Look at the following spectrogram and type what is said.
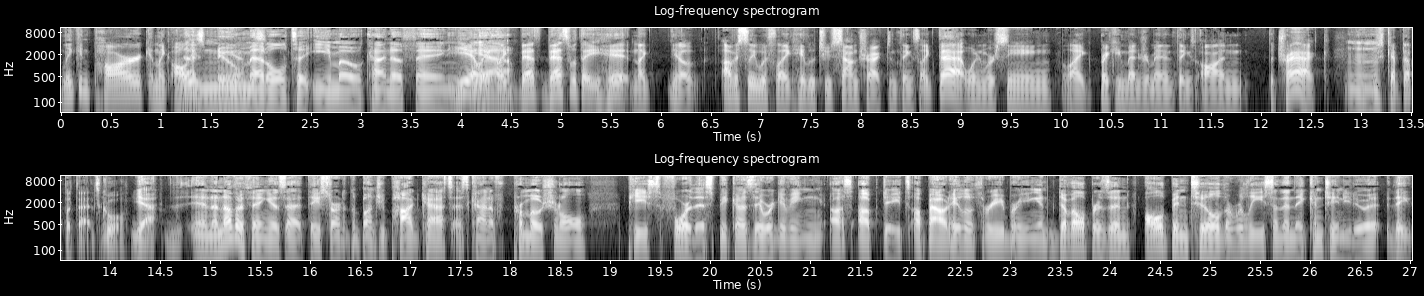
Linkin Park, and like all that these new bands. metal to emo kind of thing. Yeah, like, like that's that's what they hit, and like you know, obviously with like Halo Two soundtrack and things like that, when we're seeing like Breaking Benjamin and things on the track, Mm-hmm. just kept up with that. It's cool. Yeah. And another thing is that they started the Bungie podcast as kind of promotional piece for this because they were giving us updates about Halo 3, bringing in developers in all up until the release and then they continue to it. They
